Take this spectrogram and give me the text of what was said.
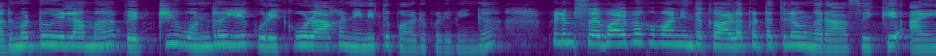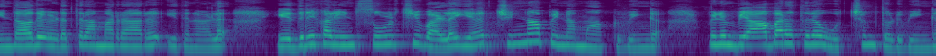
அது மட்டும் இல்லாமல் வெற்றி ஒன்றையே குறிக்கோளாக நினைத்து பாடுபடுவீங்க. மேலும் செவ்வாய் பகவான் இந்த காலகட்டத்தில் உங்கள் ராசிக்கு ஐந்தாவது இடத்துல அமர்றாரு. இதனால் எதிரிகளின் சூழ்ச்சி வளைய சின்ன பின்னமாக்குவீங்க. மேலும் வியாபாரத்தில் உச்சம் தொடுவீங்க.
